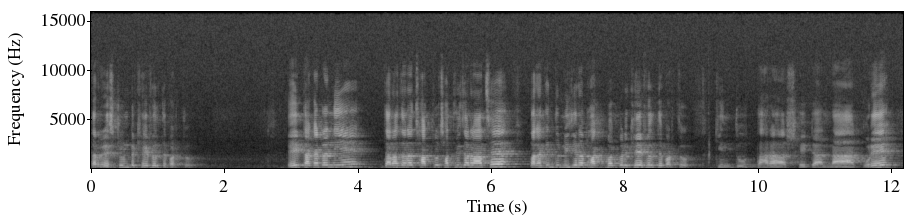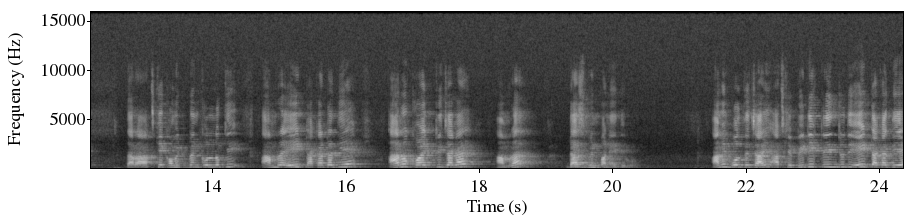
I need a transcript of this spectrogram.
তার রেস্টুরেন্টে খেয়ে ফেলতে পারতো। এই টাকাটা নিয়ে যারা যারা ছাত্র ছাত্রী যারা আছে, তারা কিন্তু নিজেরা ভাগ ভাগ করে খেয়ে ফেলতে পারতো। কিন্তু তারা সেটা না করে তারা আজকে কমিটমেন্ট করল কি, আমরা এই টাকাটা দিয়ে আরও কয়েকটি জায়গায় আমরা ডাস্টবিন বানিয়ে দেব। আমি বলতে চাই আজকে বিডি ক্লিন যদি এই টাকা দিয়ে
